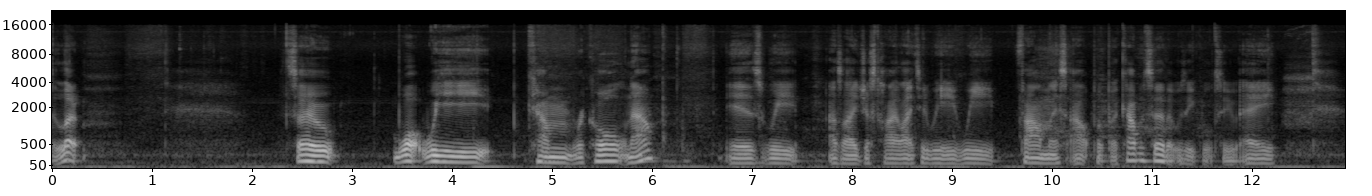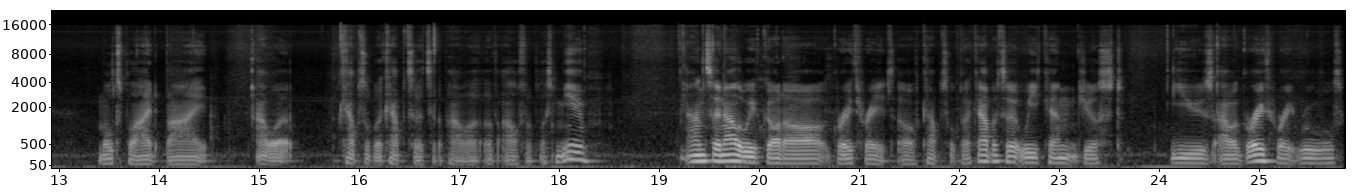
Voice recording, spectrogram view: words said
below. So what we can recall now is we, as I just highlighted, we, we found this output per capita that was equal to A multiplied by our capital per capita to the power of alpha plus mu. And so now that we've got our growth rate of capital per capita, we can just use our growth rate rules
